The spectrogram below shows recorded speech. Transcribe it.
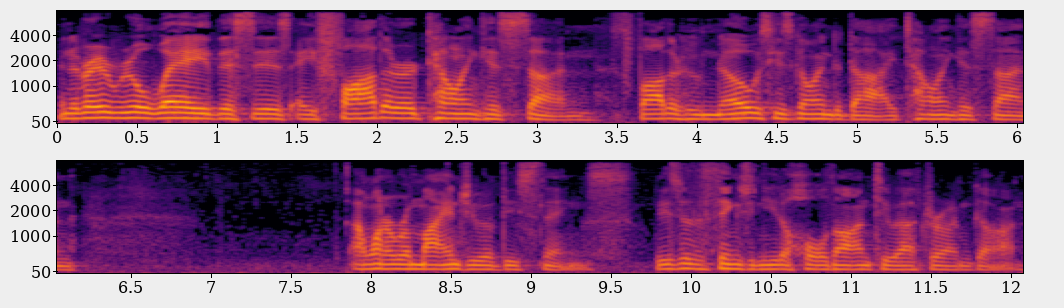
In a very real way, this is a father telling his son, his father who knows he's going to die, telling his son, I want to remind you of these things. These are the things you need to hold on to after I'm gone.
